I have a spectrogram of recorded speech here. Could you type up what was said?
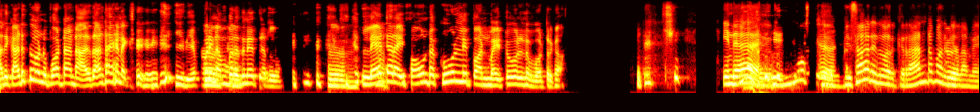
அதுக்கு அடுத்து ஒண்ணு போட்டான்டா. அதுதான்டா எனக்கு. இது எப்படி. நம்புறதுனே தெரியல. Later I found a cool lip on my டூல்னு போட்டிருக்கான். இந்த பிசார் இதுவா இருக்கு ரேண்டமா இருக்கு எல்லாமே.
